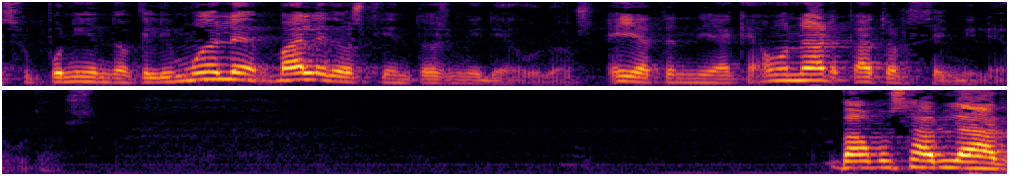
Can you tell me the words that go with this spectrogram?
suponiendo que el inmueble vale 200.000 euros. Ella tendría que abonar 14.000 euros. Vamos a hablar,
